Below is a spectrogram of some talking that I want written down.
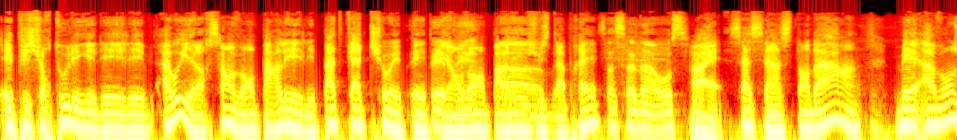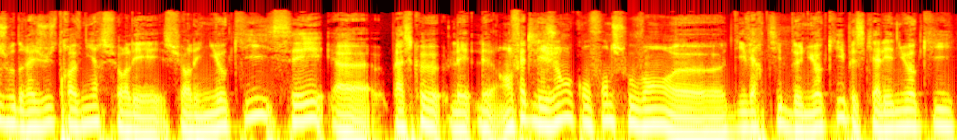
Et puis surtout les, les, les- ah oui, alors ça on va en parler, les pâtes cacio et pepe, on va en parler Ah, juste après. Ça, ça n'a aussi. Ouais, ça c'est un standard. Mais avant, je voudrais juste revenir sur les sur les gnocchis. C'est euh, parce que les, les- en fait les gens confondent souvent euh, divers types de gnocchis parce qu'il y a les gnocchis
